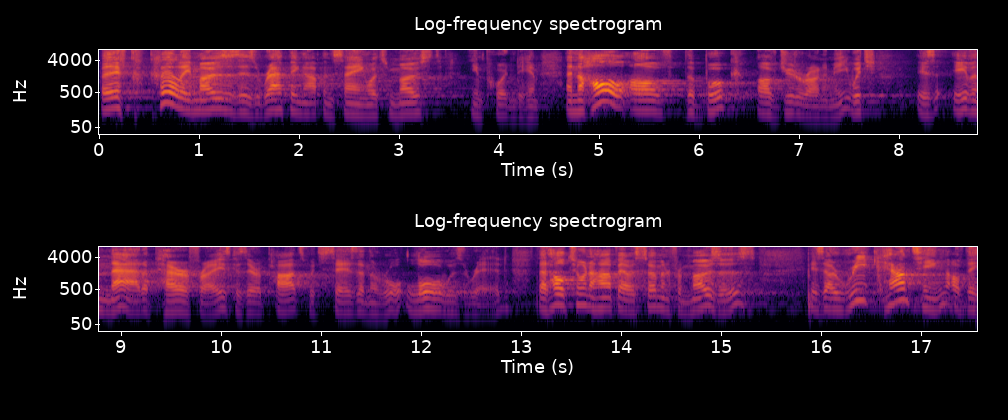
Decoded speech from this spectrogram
But if clearly Moses is wrapping up and saying what's most important to him. And the whole of the book of Deuteronomy, which is even that a paraphrase, because there are parts which says, and the law was read. That whole two and a half hour sermon from Moses is a recounting of the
